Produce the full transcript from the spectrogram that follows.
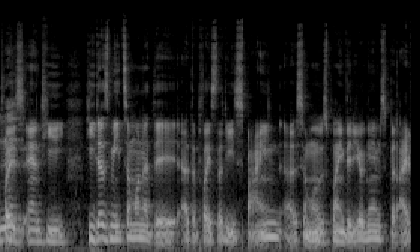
place, and he he does meet someone at the at the place that he's spying, uh, someone who's playing video games, but I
